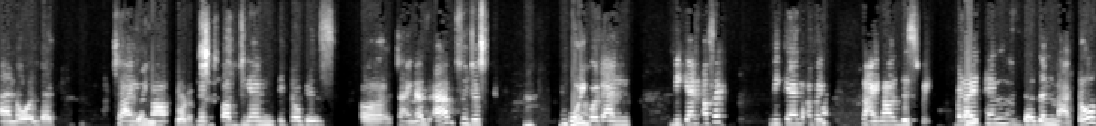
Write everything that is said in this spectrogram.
and all that China, products. like PUBG and TikTok is uh, China's app, so just Hmm. boycott and we can affect we can affect China this way. But Hmm. I think it doesn't matter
